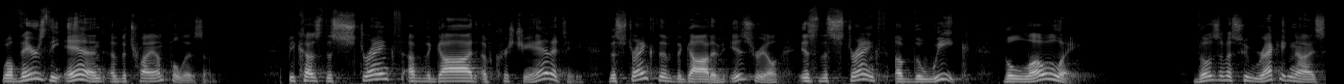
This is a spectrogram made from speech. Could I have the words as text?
Well, there's the end of the triumphalism. Because the strength of the God of Christianity, the strength of the God of Israel, is the strength of the weak, the lowly. Those of us who recognize,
